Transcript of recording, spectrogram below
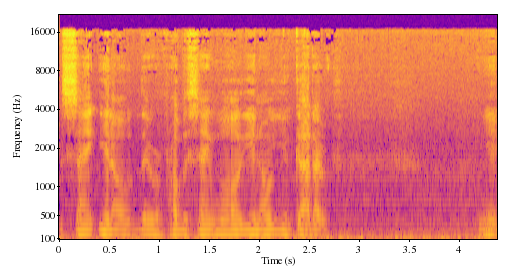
saying you know they were probably saying well you know you gotta you,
